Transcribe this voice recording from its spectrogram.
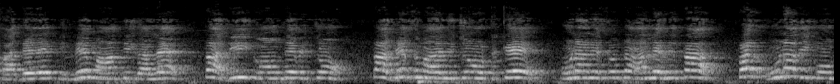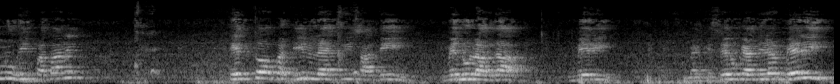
ਸਾਡੇ ਲਈ ਕਿੰਨੇ ਮਾਣ ਦੀ ਗੱਲ ਹੈ। ਤੁਹਾਡੀ ਕੌਮ ਦੇ ਵਿੱਚੋਂ, ਤੁਹਾਡੇ ਸਮਾਜ ਵਿੱਚੋਂ ਉੱਠ ਕੇ ਉਹਨਾਂ ਨੇ ਸੰਵਿਧਾਨ ਲਿਖ ਦਿੱਤਾ, ਪਰ ਉਹਨਾਂ ਦੀ ਕੌਮ ਨੂੰ ਹੀ ਪਤਾ ਨਹੀਂ। ਇਸ ਤੋਂ ਵੱਡੀ ਲੈਕਰੀ ਸਾਡੀ ਮੈਨੂੰ ਲੱਗਦਾ ਮੇਰੀ ਮੈਂ ਕਿਸੇ ਨੂੰ ਕਹਿੰਦੀ ਰਿਹਾ, ਮੇਰੀ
